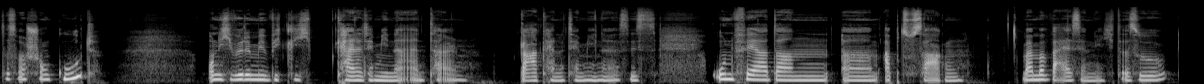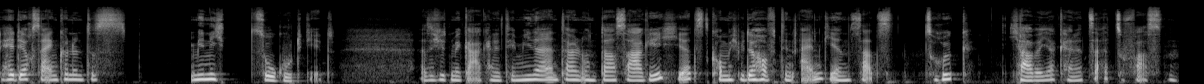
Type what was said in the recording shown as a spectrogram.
Das war schon gut. Und ich würde mir wirklich keine Termine einteilen. Gar keine Termine. Es ist unfair dann ähm, abzusagen, weil man weiß ja nicht. Also hätte auch sein können, dass mir nicht so gut geht. Also ich würde mir gar keine Termine einteilen und da sage ich, jetzt komme ich wieder auf den eingehenden Satz zurück, ich habe ja keine Zeit zu fasten.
